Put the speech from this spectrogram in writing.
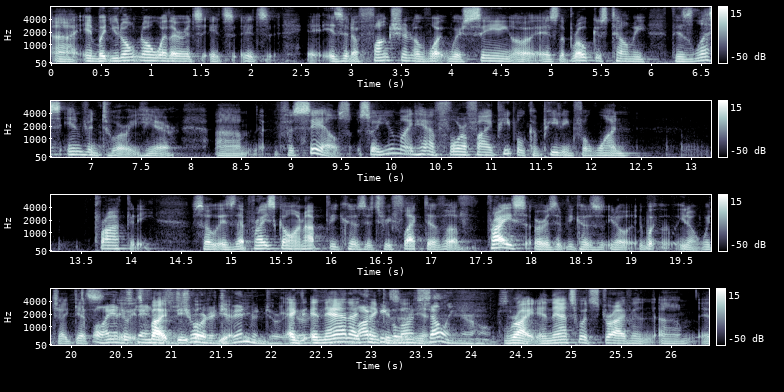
Uh, and, but you don't know whether it's, it's, it's, is it a function of what we're seeing, or as the brokers tell me, there's less inventory here um, for sales. So you might have four or five people competing for one property. So is that price going up because it's reflective of price, or is it because you know, you know, which I guess well, I understand five there's a shortage yeah. of inventory. And, and that a I lot think of people is aren't yeah. selling their homes. Right, and that's what's driving um, uh,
